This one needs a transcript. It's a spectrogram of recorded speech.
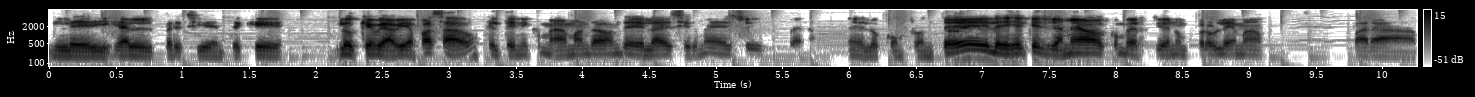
le dije al presidente que lo que me había pasado, que el técnico me había mandado donde él a decirme eso y bueno, lo confronté y le dije que ya me había convertido en un problema para,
